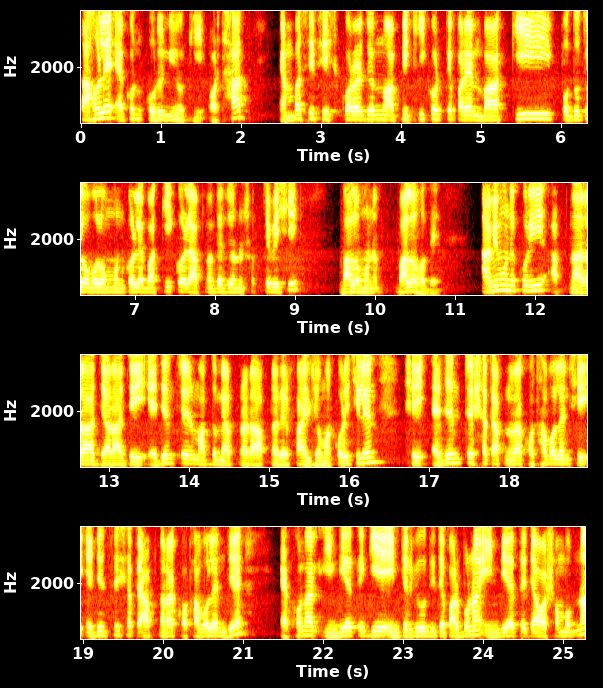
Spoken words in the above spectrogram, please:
তাহলে এখন করণীয় কি? অর্থাৎ অ্যাম্বাসি ফেস করার জন্য আপনি কি করতে পারেন বা কি পদ্ধতি অবলম্বন করলে বা কি করলে আপনাদের জন্য সবচেয়ে বেশি ভালো মনে, ভালো হবে? আমি মনে করি আপনারা যারা যেই এজেন্টের মাধ্যমে আপনারা আপনাদের ফাইল জমা করেছিলেন, সেই এজেন্টের সাথে আপনারা কথা বলেন, সেই এজেন্সির সাথে আপনারা কথা বলেন যে এখন আর ইন্ডিয়াতে গিয়ে ইন্টারভিউ দিতে পারব না, ইন্ডিয়াতে যাওয়া সম্ভব না।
